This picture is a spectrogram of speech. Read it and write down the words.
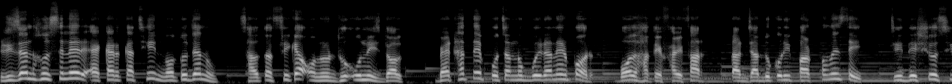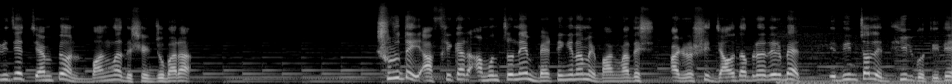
রিজান হোসেনের একার কাছেই নত যেন সাউথ আফ্রিকা অনূর্ধ্ব উনিশ দল ব্যাট হাতে পঁচানব্বই রানের পর বল হাতে ফাইফার। তার জাদুকরী পারফরমেন্সেই ত্রিদেশীয় সিরিজের চ্যাম্পিয়ন বাংলাদেশের যুবারা। শুরুতেই আফ্রিকার আমন্ত্রণে ব্যাটিংয়ে নামে বাংলাদেশ। আগ্রাসী জাওদ আবরারের ব্যাট এদিন চলে ধীর গতিতে।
